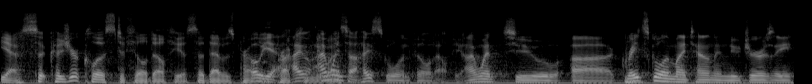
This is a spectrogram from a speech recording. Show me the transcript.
Yeah, so because you're close to Philadelphia, so that was probably Oh yeah, I, I went to high school in Philadelphia. I went to uh, grade school in my town in New Jersey,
